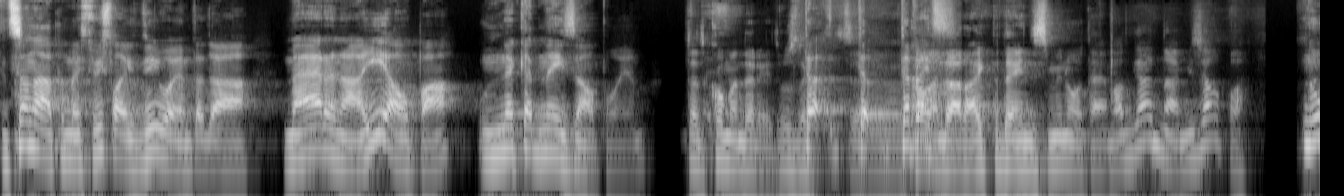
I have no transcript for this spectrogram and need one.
tad sanāk, ka mēs visu laiku dzīvojam tādā mērenā ielpā un nekad neizelpojam. Tad ko man darīt? Uzlikt ta- tā, tāpēc- kalendārā ik pa 90 minūtēm atgādinājumu izelpā. Nu,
